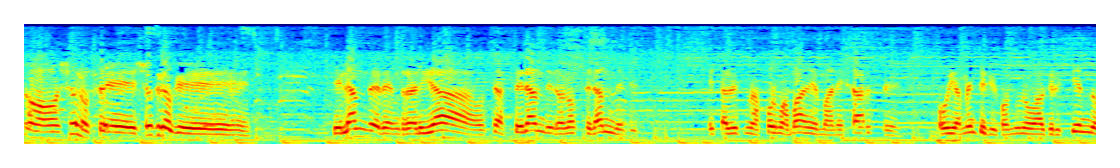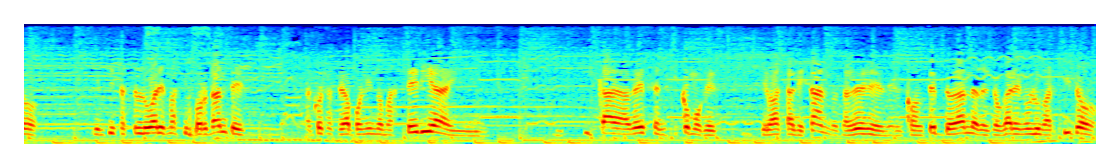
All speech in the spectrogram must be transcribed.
No, yo no sé, yo creo que el under en realidad, o sea, ser under o no ser under, es tal vez una forma más de manejarse. Obviamente que cuando uno va creciendo y empieza a hacer lugares más importantes, la cosa se va poniendo más seria y, cada vez sentís como que te vas alejando, tal vez del, concepto de andar de tocar en un lugarcito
